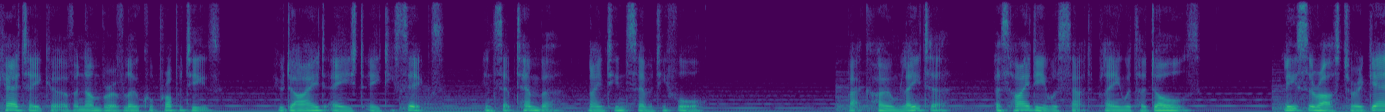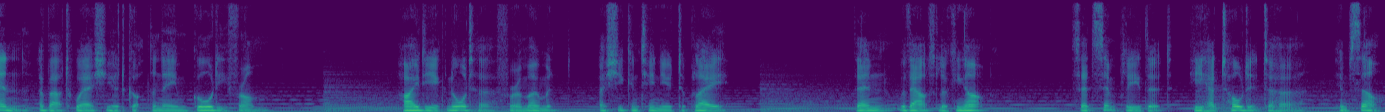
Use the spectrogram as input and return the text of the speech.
caretaker of a number of local properties, who died aged 86 in September 1974. Back home later, as Heidi was sat playing with her dolls, Lisa asked her again about where she had got the name Gordy from. Heidi ignored her for a moment as she continued to play. Then, without looking up, said simply that he had told it to her himself.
